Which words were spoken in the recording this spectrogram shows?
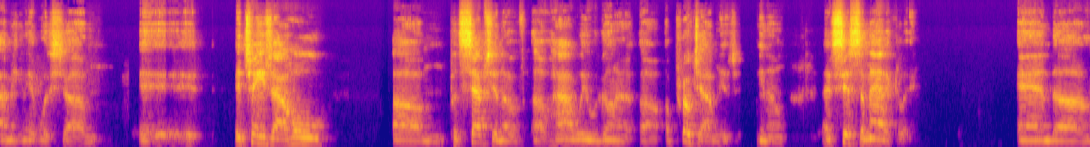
I mean, it was um, it, it, it changed our whole um, perception of of how we were going to uh, approach our music, you know, systematically. And uh,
